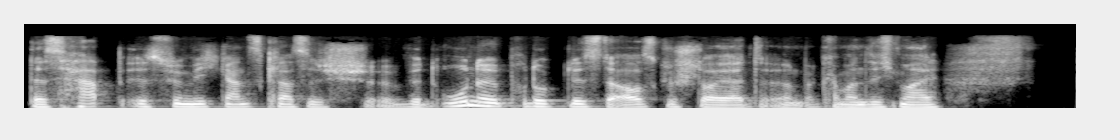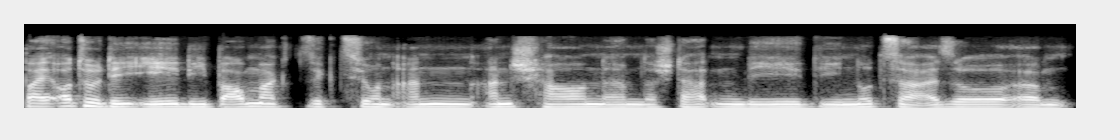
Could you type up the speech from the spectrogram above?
das Hub ist für mich ganz klassisch, wird ohne Produktliste ausgesteuert. Da kann man sich mal bei otto.de die Baumarktsektion an, anschauen. Ähm, da starten die, die Nutzer also ähm,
